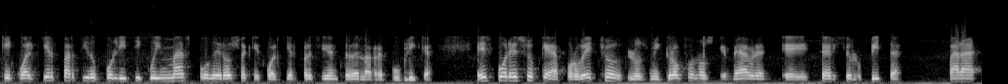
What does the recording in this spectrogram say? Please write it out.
que cualquier partido político y más poderosa que cualquier presidente de la República. Es por eso que aprovecho los micrófonos que me abren eh, Sergio Lupita para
